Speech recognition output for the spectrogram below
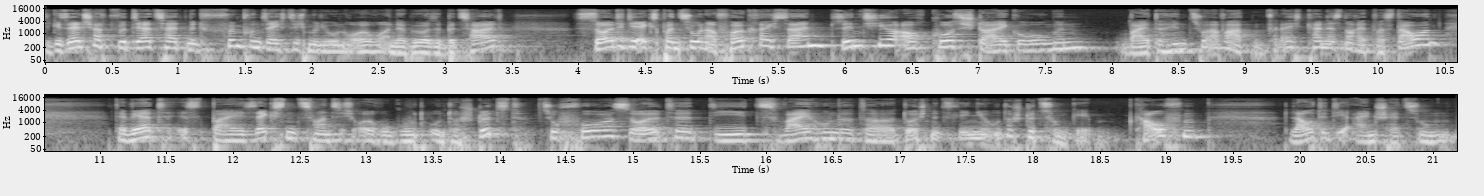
Die Gesellschaft wird derzeit mit 65 Millionen Euro an der Börse bezahlt. Sollte die Expansion erfolgreich sein, sind hier auch Kurssteigerungen weiterhin zu erwarten. Vielleicht kann es noch etwas dauern. Der Wert ist bei 26 Euro gut unterstützt. Zuvor sollte die 200er Durchschnittslinie Unterstützung geben. Kaufen lautet die Einschätzung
